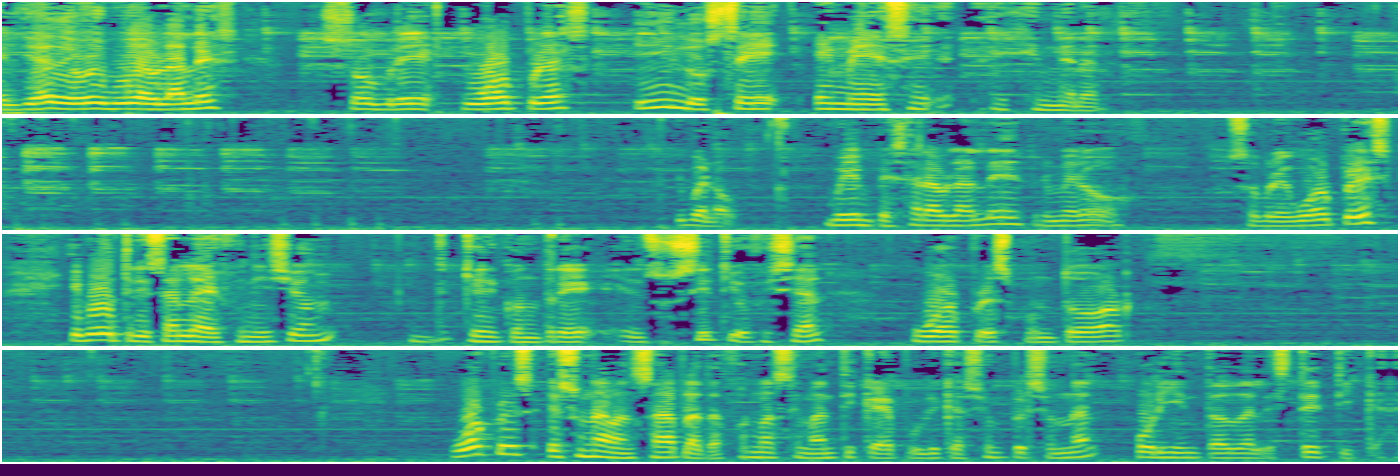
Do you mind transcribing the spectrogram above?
El día de hoy voy a hablarles sobre WordPress y los CMS en general. Y bueno, voy a empezar a hablarles primero sobre WordPress y voy a utilizar la definición que encontré en su sitio oficial wordpress.org. WordPress es una avanzada plataforma semántica de publicación personal orientada a la estética,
